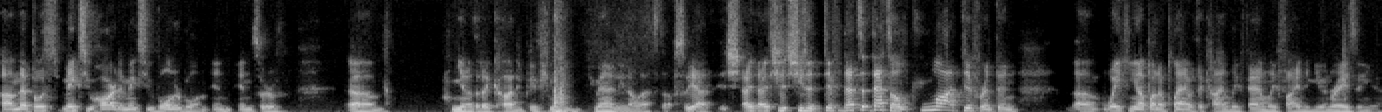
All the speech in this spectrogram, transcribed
um, that both makes you hard and makes you vulnerable in, in sort of um, you know the dichotomy of human humanity and all that stuff so yeah she, I, I, she, she's a different that's a, that's a lot different than um, waking up on a planet with a kindly family finding you and raising you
